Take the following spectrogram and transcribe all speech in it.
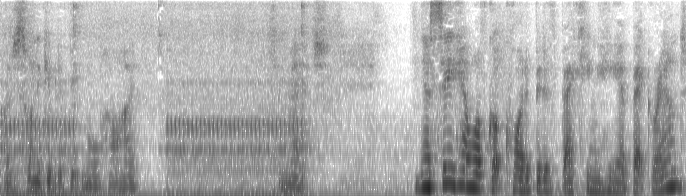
I just want to give it a bit more height to match. Now see how I've got quite a bit of backing here background?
